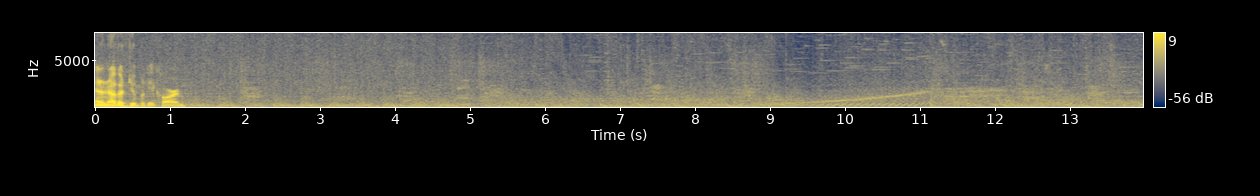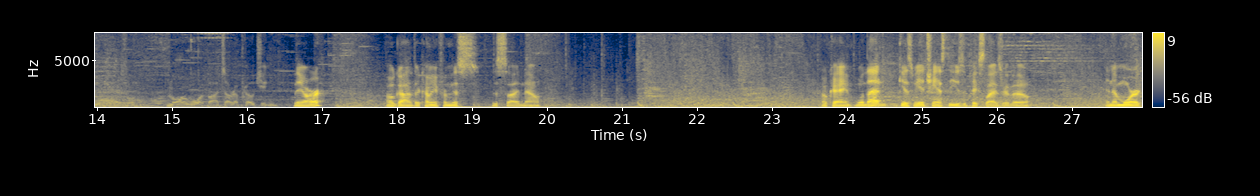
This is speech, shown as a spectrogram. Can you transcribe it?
And another duplicate card. More warbots are approaching. They are? Oh god, they're coming from this this side now. Okay, well that gives me a chance to use a pixelizer though. In a more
